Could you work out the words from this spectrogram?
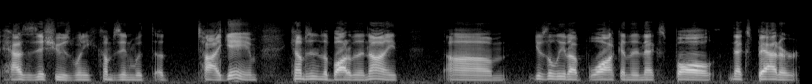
has his issues when he comes in with a tie game, comes into the bottom of the ninth, um, gives a lead up walk, and the next ball, next batter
